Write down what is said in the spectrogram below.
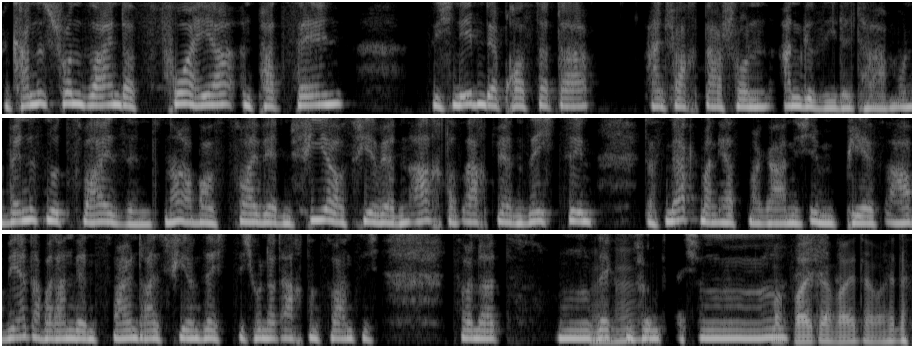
dann kann es schon sein, dass vorher ein paar Zellen sich neben der Prostata einfach da schon angesiedelt haben. Und wenn es nur zwei sind, ne, aber aus zwei werden vier, aus vier werden acht, aus acht werden 16, das merkt man erstmal gar nicht im PSA-Wert, aber dann werden es 32, 64, 128, 256. Mhm. Mach weiter, weiter, weiter.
